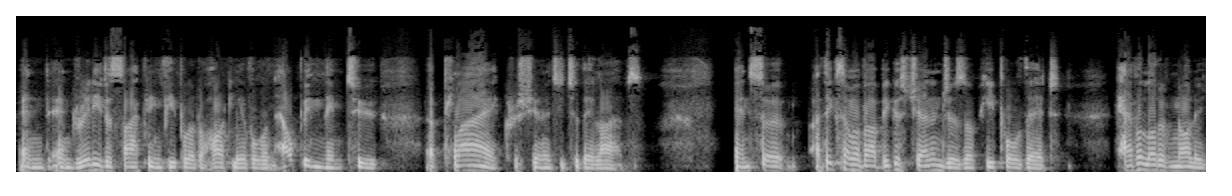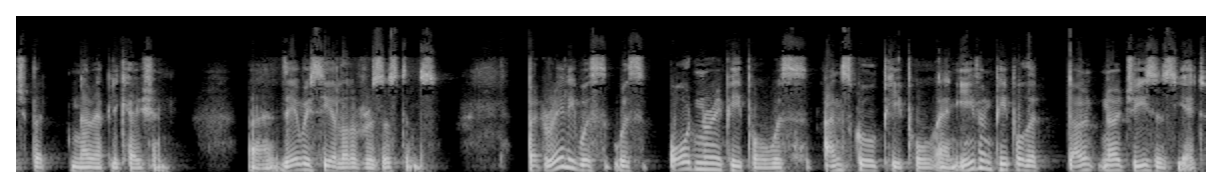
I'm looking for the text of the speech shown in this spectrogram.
And, and really discipling people at a heart level and helping them to apply Christianity to their lives. And so I think some of our biggest challenges are people that have a lot of knowledge but no application. Uh, there we see a lot of resistance. But really with, with ordinary people, with unschooled people, and even people that don't know Jesus yet,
